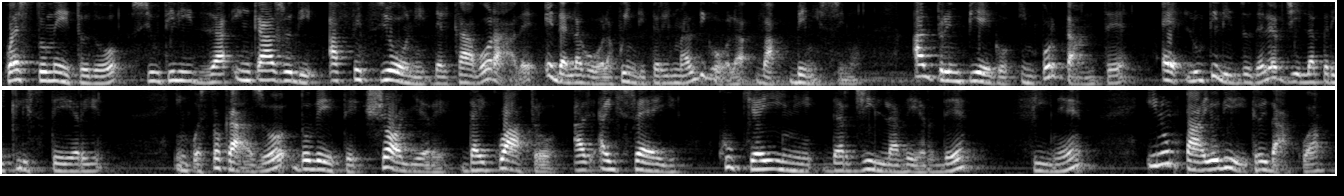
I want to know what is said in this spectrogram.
Questo metodo si utilizza in caso di affezioni del cavo orale e della gola, quindi per il mal di gola va benissimo. Altro impiego importante è l'utilizzo dell'argilla per i clisteri, in questo caso dovete sciogliere dai 4 ai 6 cucchiaini d'argilla verde fine in un paio di litri d'acqua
